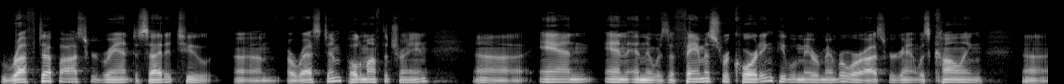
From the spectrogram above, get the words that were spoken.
roughed up Oscar Grant, decided to um, arrest him, pulled him off the train, uh, and and and there was a famous recording. People may remember where Oscar Grant was calling uh,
